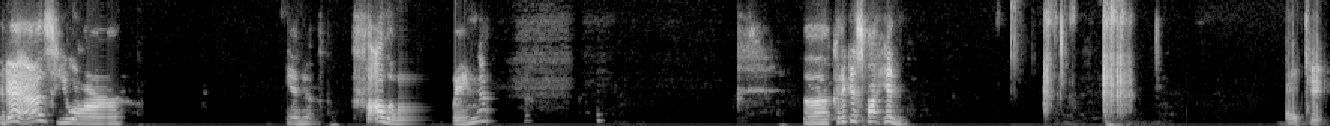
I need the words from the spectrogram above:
And as you are in following, uh, could I get a spot hidden? Okay.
